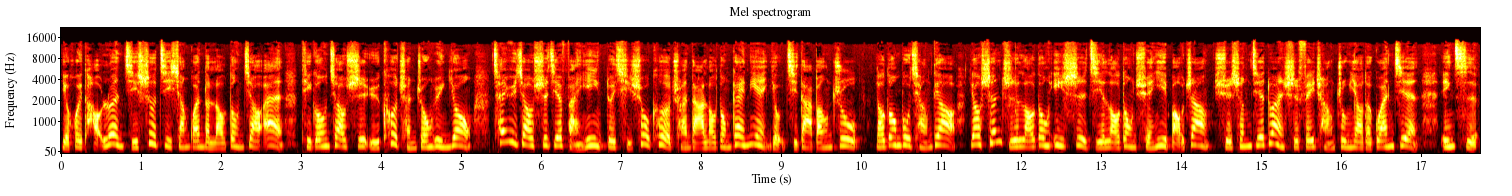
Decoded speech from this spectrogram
也会讨论及设计相关的劳动教案，提供教师于课程中运用。参与教师皆反映，对其授课传达劳动概念有极大帮助。劳动部强调，要升职劳动意识及劳动权益保障，学生阶段是非常重要的关键。因此，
